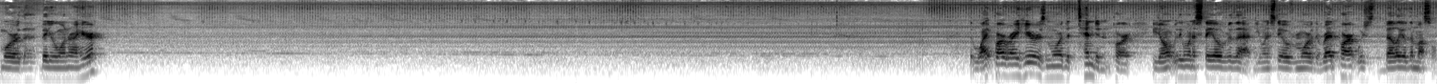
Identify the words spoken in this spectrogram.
more of the bigger one right here. The white part right here is more the tendon part. You don't really want to stay over that. You want to stay over more of the red part, which is the belly of the muscle.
